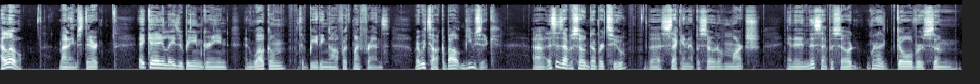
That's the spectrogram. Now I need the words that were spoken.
Hello, my name's Derek, aka Laser Beam Green, and welcome to Beating Off with My Friends, where we talk about music. Uh, this is episode number two, the second episode of March, and in this episode, we're going to go over some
